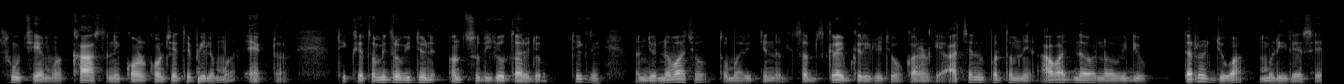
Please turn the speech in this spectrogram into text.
શું છે એમાં ખાસ અને કોણ કોણ છે તે ફિલ્મમાં એક્ટર ઠીક છે, તો મિત્રો, વિડીયોને અંત સુધી જોતા રહેજો. ઠીક છે? અને જો નવા છો તો મારી ચેનલ સબસ્ક્રાઈબ કરી લેજો, કારણ કે આ ચેનલ પર તમને આવા જ નવા નવા વીડિયો દરરોજ જોવા મળી રહેશે.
